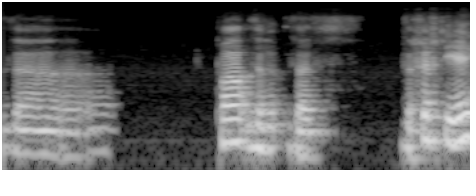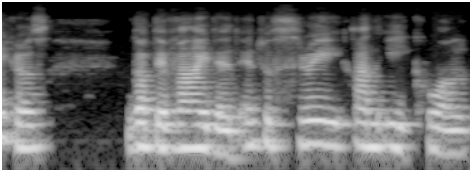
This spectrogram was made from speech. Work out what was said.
the part the, the the 50 acres got divided into three unequal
